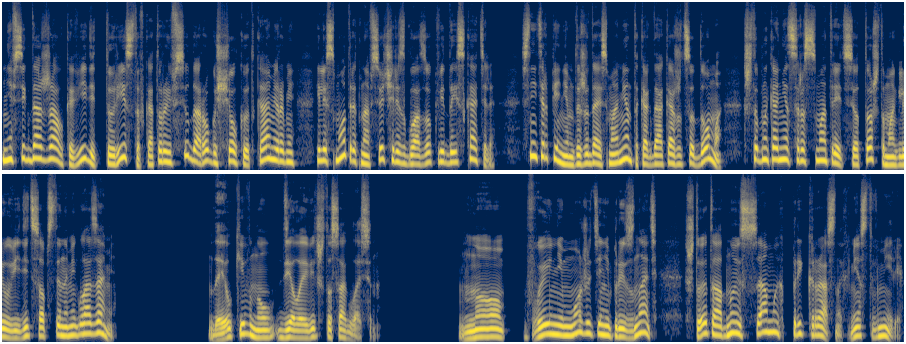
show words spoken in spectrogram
Мне всегда жалко видеть туристов, которые всю дорогу щелкают камерами или смотрят на все через глазок видоискателя, с нетерпением дожидаясь момента, когда окажутся дома, чтобы, наконец, рассмотреть все то, что могли увидеть собственными глазами. Дейл кивнул, делая вид, что согласен. «Но вы не можете не признать, что это одно из самых прекрасных мест в мире».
